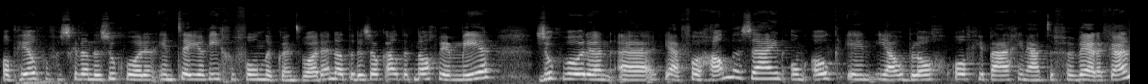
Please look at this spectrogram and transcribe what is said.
op heel veel verschillende zoekwoorden in theorie gevonden kunt worden. En dat er dus ook altijd nog weer meer zoekwoorden uh, ja, voorhanden zijn om ook in jouw blog of je pagina te verwerken.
